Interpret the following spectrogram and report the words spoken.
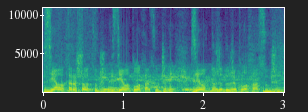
Зробив хорошо осуджений, зробив плохо осуджений, зробив дуже-дуже плохо осуджений.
